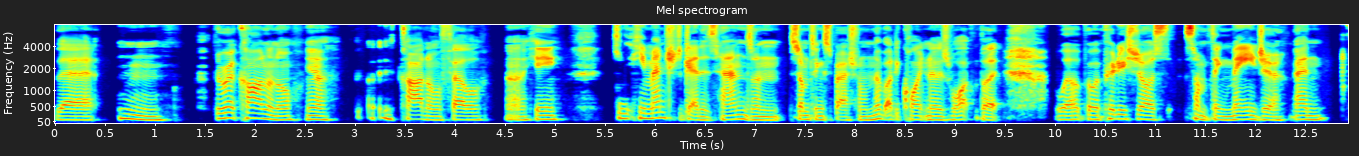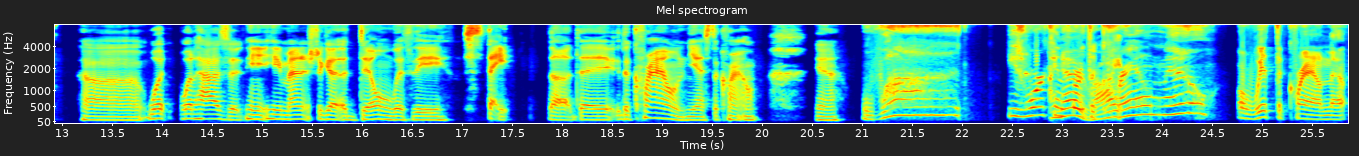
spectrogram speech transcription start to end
that hmm, the Red Cardinal, yeah, Cardinal fellow, uh, he, he managed to get his hands on something special. Nobody quite knows what, but well, we're pretty sure it's something major. And uh, what what has it? He he managed to get a deal with the state, the the the crown. Yes, the crown. Yeah. What? He's working know, for the right? crown now? Or with the crown now?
